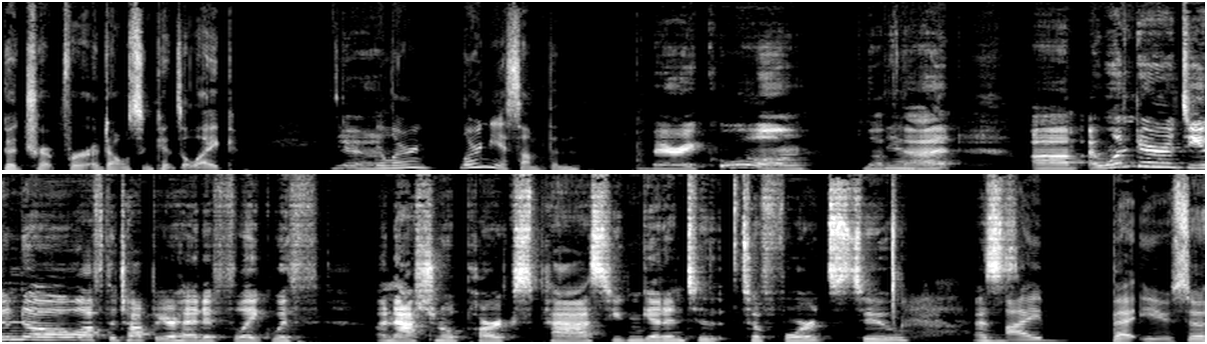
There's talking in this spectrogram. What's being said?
good trip for adults and kids alike yeah. you learn learn you something Very cool. Love Yeah. that. Um, I wonder, do you know off the top of your head if like with a national parks pass you can get into to forts too? As i bet you so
